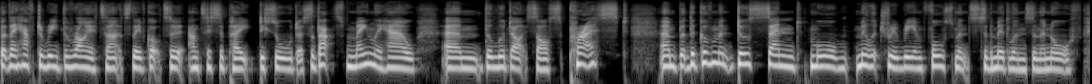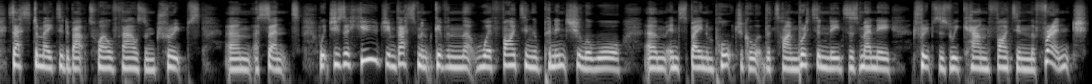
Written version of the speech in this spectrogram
but they have to read the riot act. They've got to anticipate disorder. So that's mainly how um, the Luddites are suppressed. Um, but the government does send more military reinforcements to the Midlands and the North. It's estimated about 12,000 troops um, are sent, which is a huge investment given that we're fighting a peninsular war um, in Spain and Portugal at the time. Britain needs as many troops as we can fighting the French,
